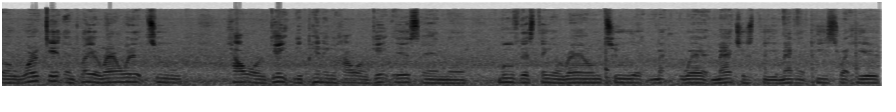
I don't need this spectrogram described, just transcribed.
uh, work it and play around with it to how our gate, depending how our gate is, and uh, move this thing around to it where it matches the magnet piece right here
